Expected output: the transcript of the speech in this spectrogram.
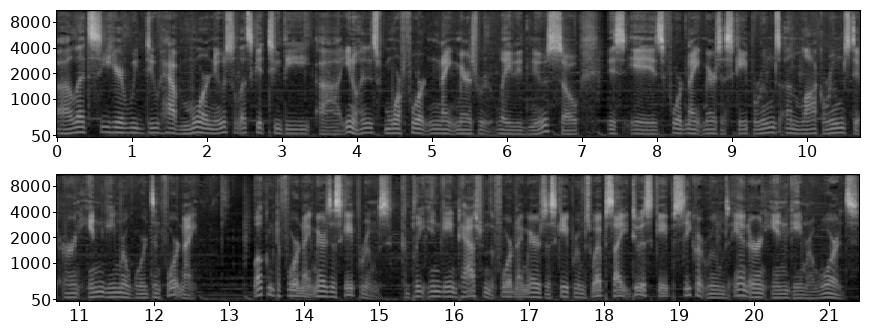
Uh, let's see here. We do have more news, so let's get to the, uh, you know, and it's more Fortnitemares related news. So this is Fortnitemares escape rooms. Unlock rooms to earn in-game rewards in Fortnite. Welcome to Fortnitemares Escape Rooms. Complete in-game tasks from the Fortnitemares Escape Rooms website to escape secret rooms and earn in-game rewards.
